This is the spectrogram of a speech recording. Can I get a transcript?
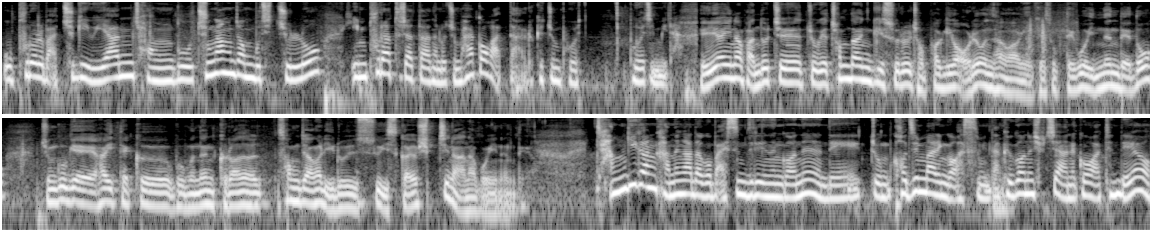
5%를 맞추기 위한 정부 중앙 정부 지출로 인프라 투자 단으로 좀 할 것 같다. 이렇게 좀 보여 보여집니다. AI나 반도체 쪽의 첨단 기술을 접하기가 어려운 상황이 계속되고 있는데도 중국의 하이테크 부분은 그런 성장을 이룰 수 있을까요? 쉽지는 않아 보이는데요. 장기간 가능하다고 말씀드리는 거는 네, 좀 거짓말인 것 같습니다. 그거는 쉽지 않을 것 같은데요.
